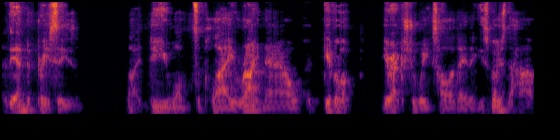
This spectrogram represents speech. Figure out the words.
at the end of pre-season, like, do you want to play right now and give up your extra week's holiday that you're supposed to have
